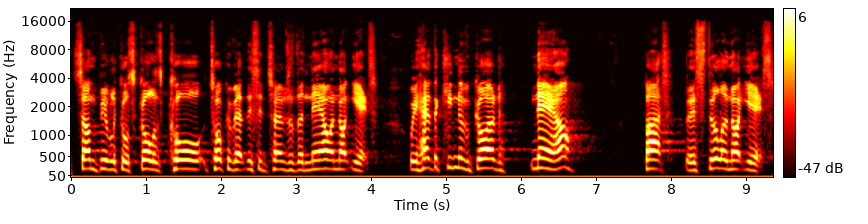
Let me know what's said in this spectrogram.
Some biblical scholars call, talk about this in terms of the now and not yet. We have the kingdom of God now, but there's still a not yet.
